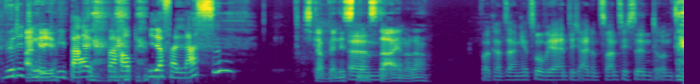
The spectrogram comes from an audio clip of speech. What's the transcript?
Würdet Andi. ihr die Bar überhaupt wieder verlassen? Ich glaube, wir nisten Ähm, uns da ein, oder? Ich wollte gerade sagen, jetzt wo wir endlich 21 sind und,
